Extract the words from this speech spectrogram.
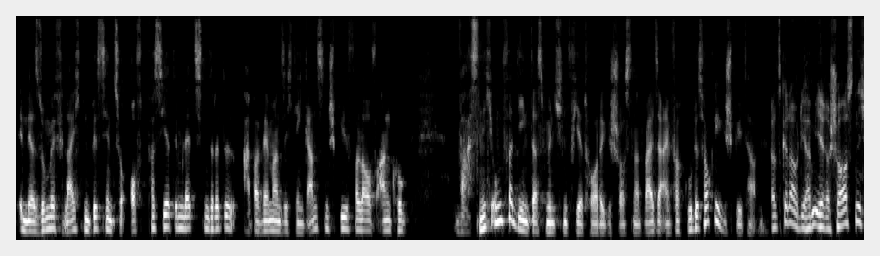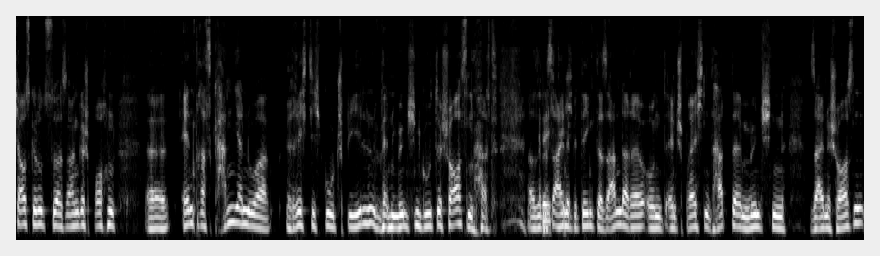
in der Summe vielleicht ein bisschen zu oft passiert im letzten Drittel. Aber wenn man sich den ganzen Spielverlauf anguckt, war es nicht unverdient, dass München vier Tore geschossen hat, weil sie einfach gutes Hockey gespielt haben. Ganz genau, die haben ihre Chance nicht ausgenutzt, du hast angesprochen. Äh, Entras kann ja nur richtig gut spielen, wenn München gute Chancen hat. Also richtig. das eine bedingt das andere und entsprechend hatte München seine Chancen.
